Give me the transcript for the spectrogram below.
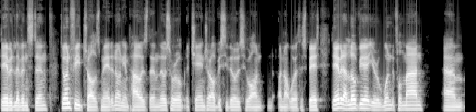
David Livingston, don't feed trolls, mate. It only empowers them. Those who are open to change are obviously those who aren't are not worth the space. David, I love you. You're a wonderful man. Um,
